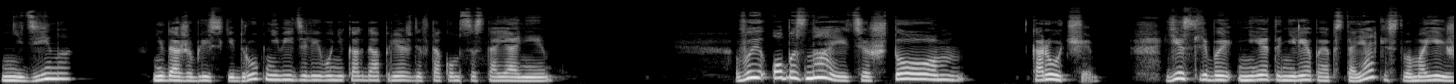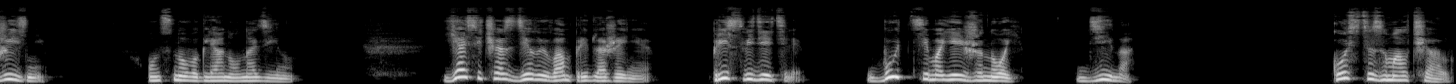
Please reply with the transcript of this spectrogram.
Ни Дина, ни даже близкий друг не видели его никогда прежде в таком состоянии. Вы оба знаете, что... Короче, если бы не это нелепое обстоятельство моей жизни... Он снова глянул на Дину. «Я сейчас сделаю вам предложение при свидетеле. Будьте моей женой, Дина. Костя замолчал.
